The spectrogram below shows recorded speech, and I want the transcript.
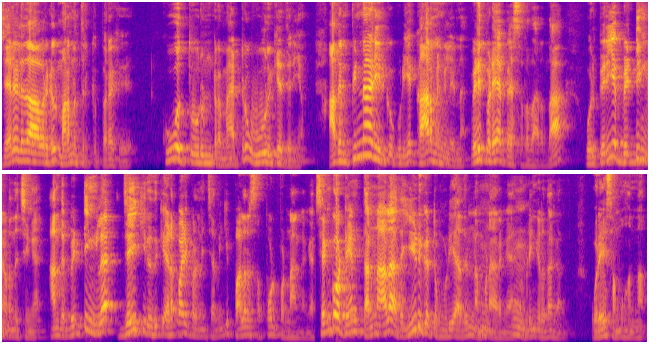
ஜெயலலிதா அவர்கள் மரணத்திற்கு பிறகு கூவத்தூருன்ற மேட்ரு ஊருக்கே தெரியும். அதன் பின்னாடி இருக்கக்கூடிய காரணங்கள் என்ன? வெளிப்படையாக பேசுறதா இருந்தா ஒரு பெரிய பெட்டிங் நடந்துச்சுங்க. அந்த பெட்டிங்ல ஜெயிக்கிறதுக்கு எடப்பாடி பழனிசாமிக்கு பலர் சப்போர்ட் பண்ணாங்கங்க. செங்கோட்டையன் தன்னால அதை ஈடுகட்ட முடியாதுன்னு நம்பினாருங்க ம். அப்படிங்கிறதாங்க ஒரே சமூகம் தான்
